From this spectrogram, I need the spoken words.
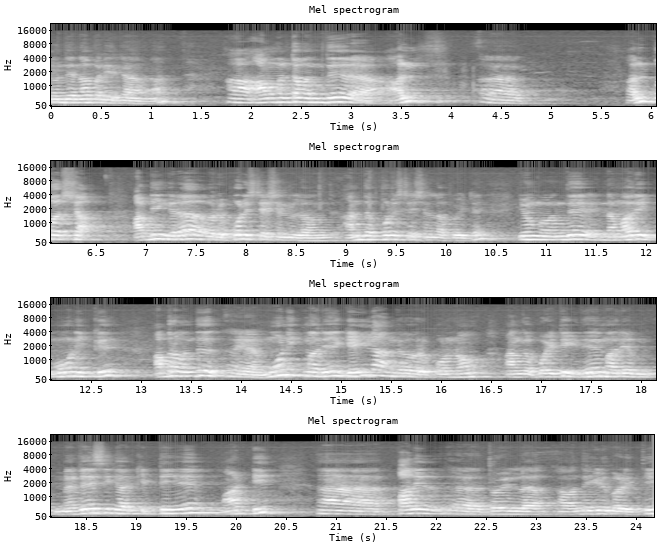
வந்து என்ன பண்ணியிருக்காங்கன்னா அவங்கள்ட்ட வந்து அல் அல் பர்ஷா அப்படிங்கிற ஒரு போலீஸ் ஸ்டேஷனில் வந்து அந்த போலீஸ் ஸ்டேஷனில் போயிட்டு இவங்க வந்து இந்த மாதிரி மோனிக்கு அப்புறம் வந்து மோனிக் மாதிரியே கெய்லாங்கிற ஒரு பொண்ணும் அங்கே போயிட்டு இதே மாதிரி மெவேசிகா கிட்டேயே மாட்டி பாலியல் தொழிலில் வந்து ஈடுபடுத்தி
